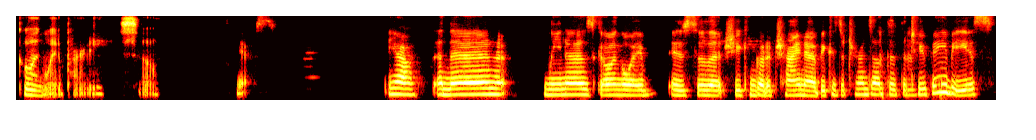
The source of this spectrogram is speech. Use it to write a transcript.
going away party. So Yes. Yeah. And then Lena's going away is so that she can go to China because it turns out that the Mhm. two babies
